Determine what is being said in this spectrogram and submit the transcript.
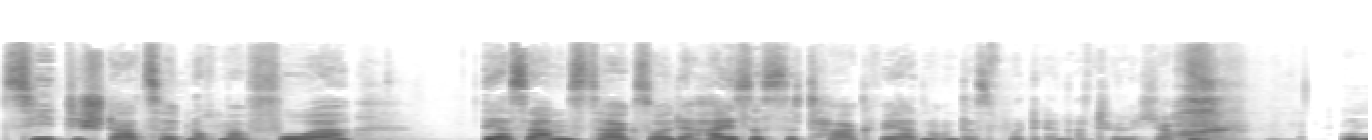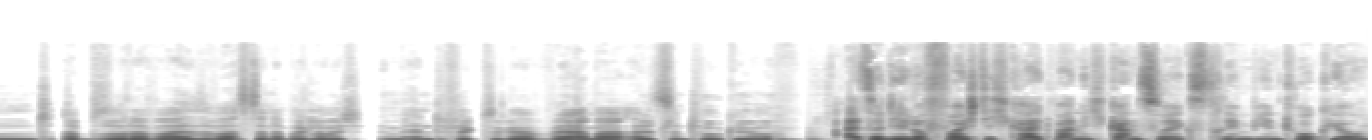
zieht die Startzeit nochmal vor. Der Samstag soll der heißeste Tag werden und das wurde er natürlich auch. Und absurderweise war es dann aber, glaube ich, im Endeffekt sogar wärmer als in Tokio. Also die Luftfeuchtigkeit war nicht ganz so extrem wie in Tokio.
